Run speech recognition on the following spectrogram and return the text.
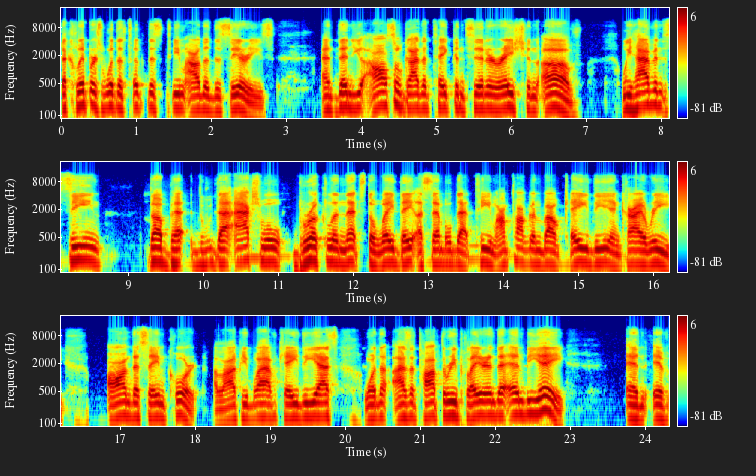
the Clippers would have took this team out of the series. And then you also got to take consideration of we haven't seen the be- the actual Brooklyn Nets the way they assembled that team. I'm talking about KD and Kyrie on the same court. A lot of people have KD as one of- as a top three player in the NBA, and if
